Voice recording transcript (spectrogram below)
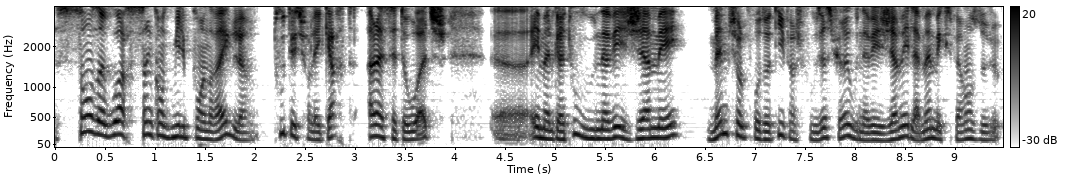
sans avoir 50 000 points de règles, tout est sur les cartes, à la set watch, et malgré tout, vous n'avez jamais, même sur le prototype, hein, je peux vous assurer, vous n'avez jamais la même expérience de jeu.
